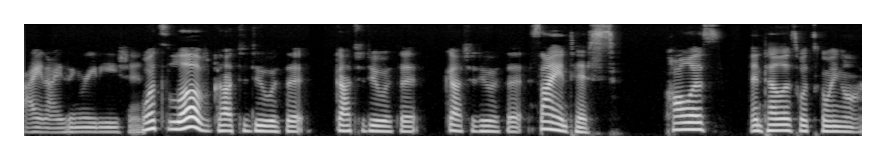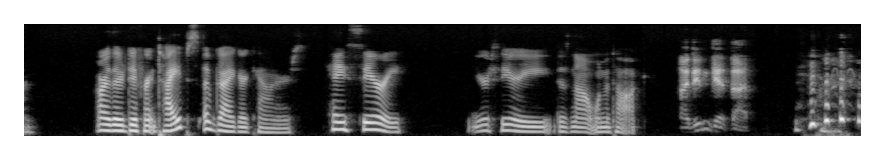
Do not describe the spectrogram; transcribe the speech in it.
ionizing radiation? What's love got to do with it? Got to do with it. Got to do with it. Scientists, call us and tell us what's going on. Are there different types of Geiger counters? Hey Siri. Your Siri does not want to talk. I didn't get that.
